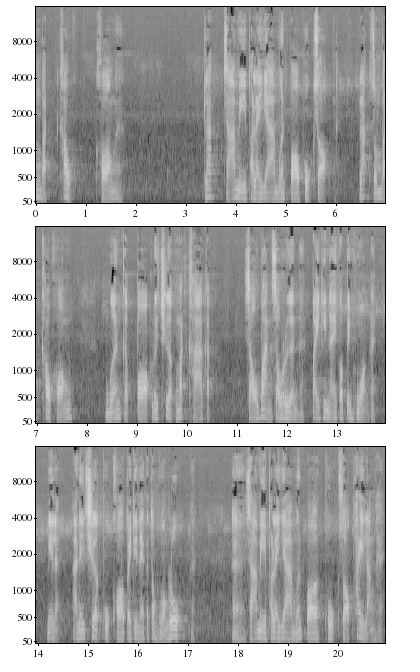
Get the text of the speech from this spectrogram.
มบัติเข้าของรักสามีภรรยาเหมือนปอผูกศอก รักสมบัติเข้าของเหมือนกับปอกหรือเชือกมัดขากับเสาบ้านเสาเรือน ไปที่ไหนก็เป็นห่วงนี่แหละ อันนี้เชือกผูกคอไปที่ไหนก็ต้องห่วงลูก สามีภรรยาเหมือนปอผูกศอกไพ่หลังฮะ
